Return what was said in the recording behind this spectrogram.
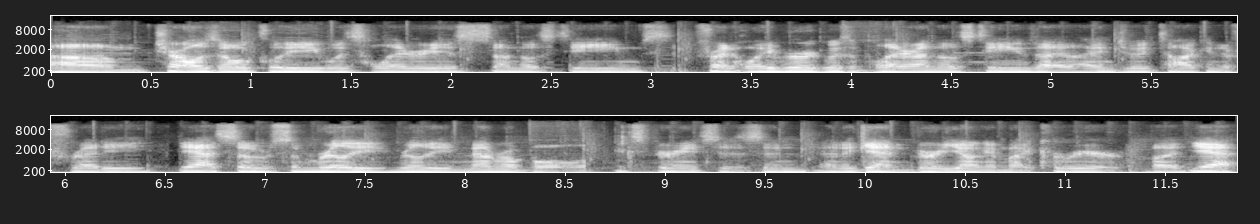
Um, Charles Oakley was hilarious on those teams. Fred Hoiberg was a player on those teams. I, I enjoyed talking to Freddie. Yeah, so some really, really memorable experiences. And, and again, very young in my career. But yeah,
